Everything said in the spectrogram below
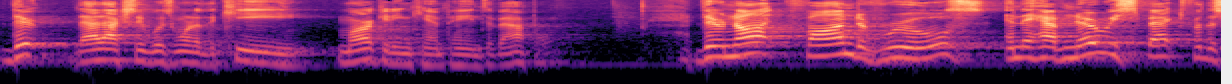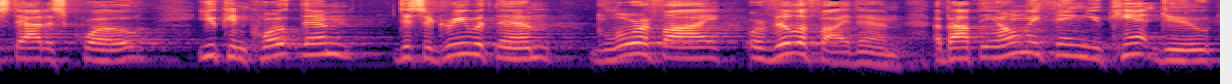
They're, that actually was one of the key marketing campaigns of Apple. They're not fond of rules and they have no respect for the status quo. You can quote them, disagree with them, glorify or vilify them. About the only thing you can't do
